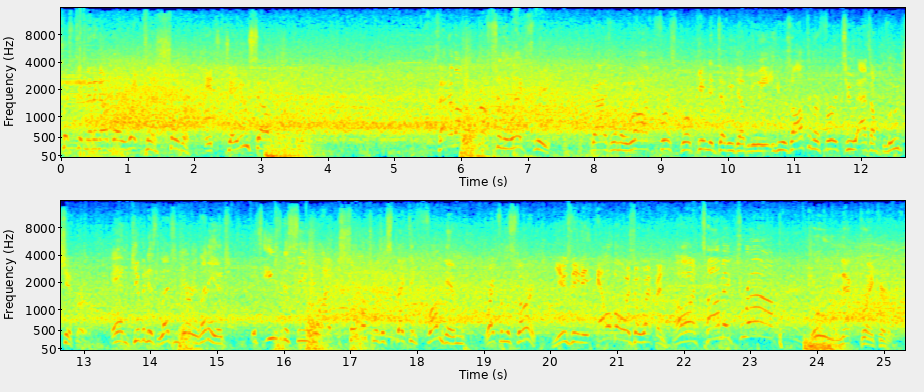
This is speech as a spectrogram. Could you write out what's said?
Twisting in an elbow right to the shoulder. It's Jey Uso. Set him up. Russian leg sweep. Guys, when The Rock first broke into WWE, he was often referred to as a blue chipper. And given his legendary lineage, it's easy to see why so much was expected from him right from the start. Using the elbow as a weapon. Oh, atomic drop. Ooh, neck breaker.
